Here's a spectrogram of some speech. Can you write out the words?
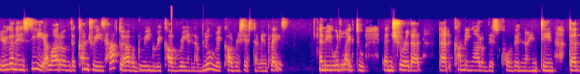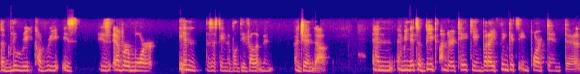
you're going to see a lot of the countries have to have a green recovery and a blue recovery system in place. And we would like to ensure that that coming out of this COVID-19, that the blue recovery is is ever more in the sustainable development agenda. And I mean, it's a big undertaking, but I think it's important uh,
